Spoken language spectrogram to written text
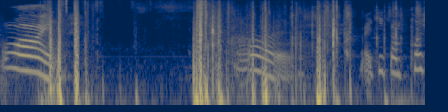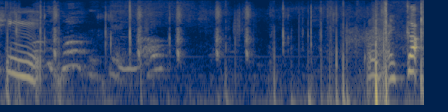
Why? Why keeps on pushing me? Oh my god!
